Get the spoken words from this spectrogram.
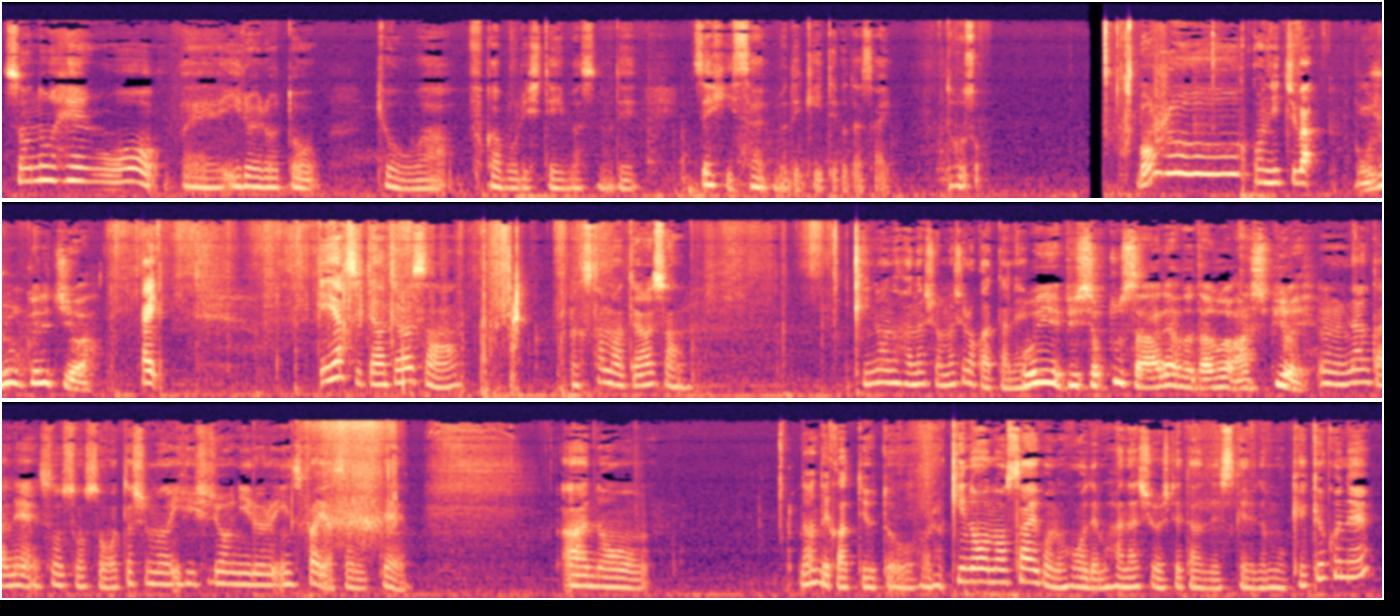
その辺を、えーいろいろと今日は深掘りしていますのでぜひ最後まで聞いてください。どうぞ。ボンジューこんにちは。Bonjour. はい。Hier, c'était intéressant. hein. Extrêmement intéressant. 昨日の話面白かったね。Oui, et puis surtout, ça a l'air de t'avoir inspiré. うん、なんかね、そうそうそう。私も非常にいろいろインスパイアされて、あの、なんでかっていうと、ほら、昨日の最後の方でも話をしてたんですけれども、結局ね、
